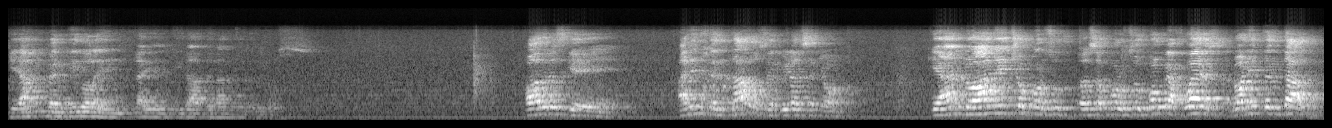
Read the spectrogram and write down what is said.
que han perdido la, identidad delante de Dios. Padres que han intentado servir al Señor, que lo han hecho por su, por su propia fuerza, lo han intentado.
